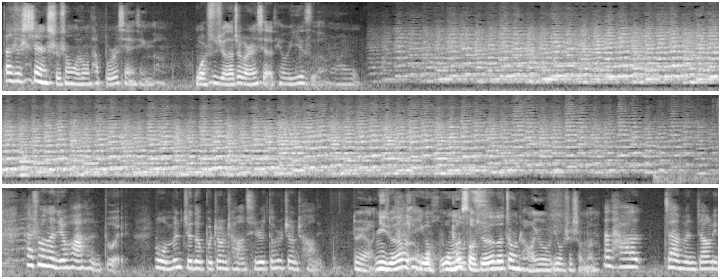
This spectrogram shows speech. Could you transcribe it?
但是现实生活中它不是线性的。我是觉得这个人写的挺有意思的。他说那句话很对。我们觉得不正常，其实都是正常的。对啊，你觉得我我们所觉得的正常又又是什么呢？那他在文章里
